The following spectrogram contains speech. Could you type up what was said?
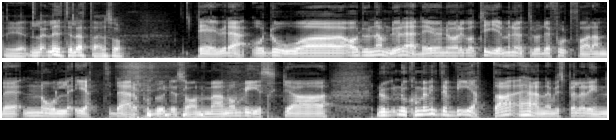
Det är lite lättare så. Det är ju det. Och då, ja du nämnde ju det. det är ju, nu har det gått 10 minuter och det är fortfarande 0-1 där på Goodison. Men om vi ska... Nu, nu, kommer vi inte veta här när vi spelar in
